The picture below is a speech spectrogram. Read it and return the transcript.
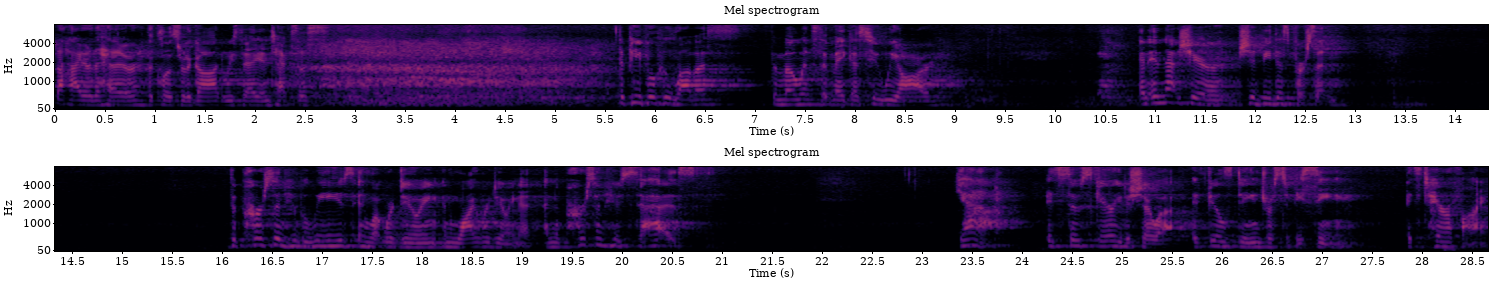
the higher the hair, the closer to God, we say in Texas. the people who love us, the moments that make us who we are. And in that share should be this person the person who believes in what we're doing and why we're doing it, and the person who says, Yeah, it's so scary to show up. It feels dangerous to be seen. It's terrifying.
